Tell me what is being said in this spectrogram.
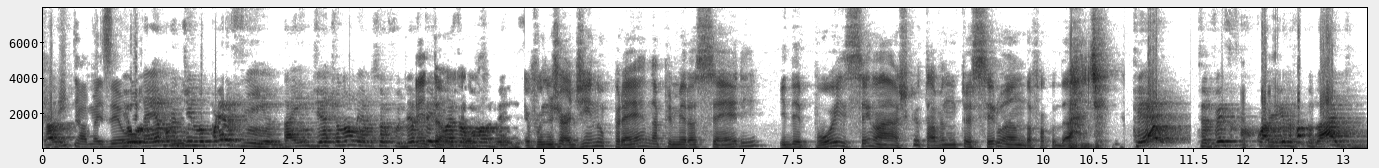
Eu, Então, mas eu. eu lembro de ir no prezinho. Daí em diante eu não lembro se eu fui. Ter ido Então, mais eu- alguma vez. Eu fui no Jardim no Pré, na primeira série, e depois, sei lá, acho que eu tava no terceiro ano da faculdade. Quê? Você fez quadrilha na faculdade?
